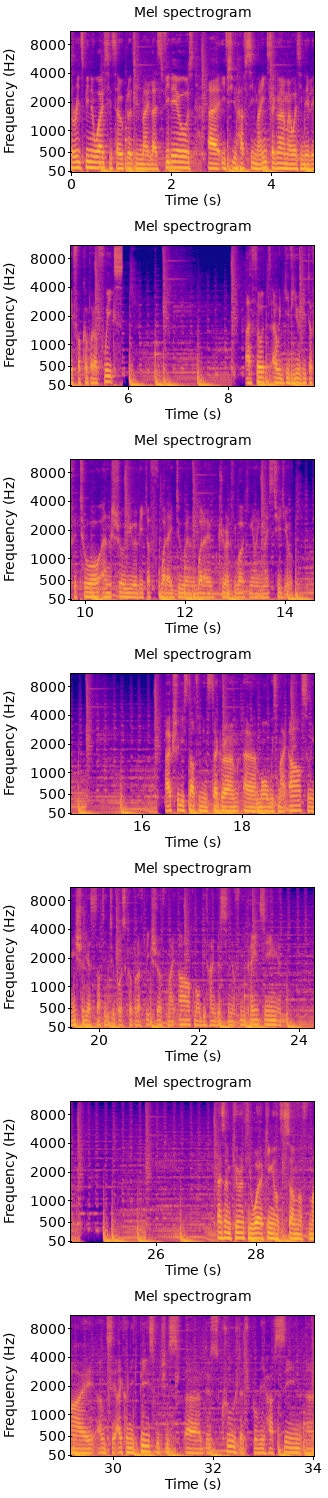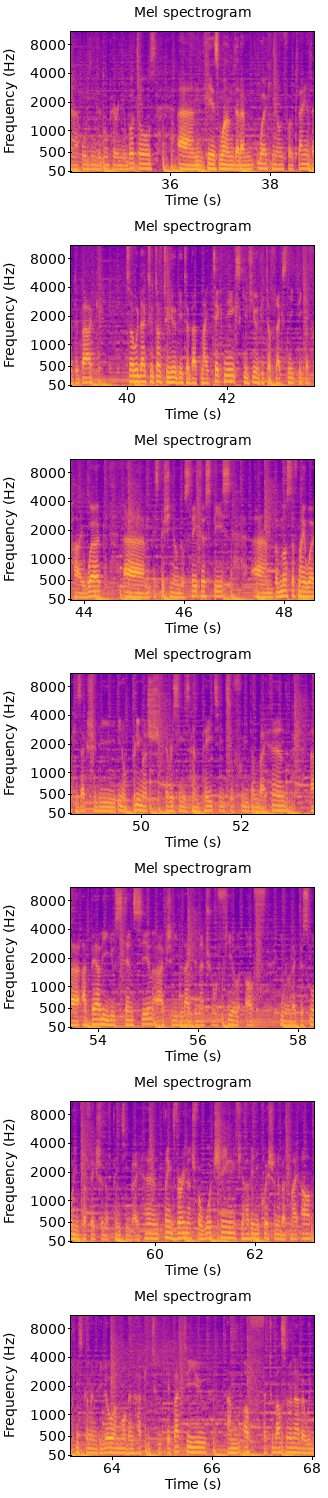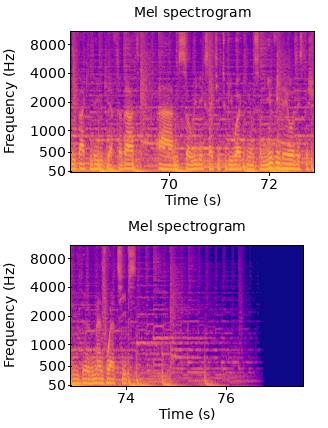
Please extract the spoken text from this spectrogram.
sorry it's been a while since I uploaded my last videos. Uh, if you have seen my Instagram, I was in LA for a couple of weeks. I thought I would give you a bit of a tour and show you a bit of what I do and what I'm currently working on in my studio. I actually started Instagram uh, more with my art, so initially I started to post a couple of pictures of my art, more behind the scene of me painting. As I'm currently working on some of my, I would say, iconic piece, which is uh, the Scrooge that you probably have seen uh, holding the Dom Perignon bottles. Um, here's one that I'm working on for a client at the back. So I would like to talk to you a bit about my techniques, give you a bit of like sneak peek of how I work, um, especially on those latest pieces. Um, but most of my work is actually, you know, pretty much everything is hand painted, so fully done by hand. Uh, I barely use stencil. I actually like the natural feel of, you know, like the small imperfection of painting by hand. Thanks very much for watching. If you have any question about my art, please comment below. I'm more than happy to get back to you. I'm off to Barcelona, but we'll be back in the UK after that. Um, so really excited to be working on some new videos, especially the menswear tips.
